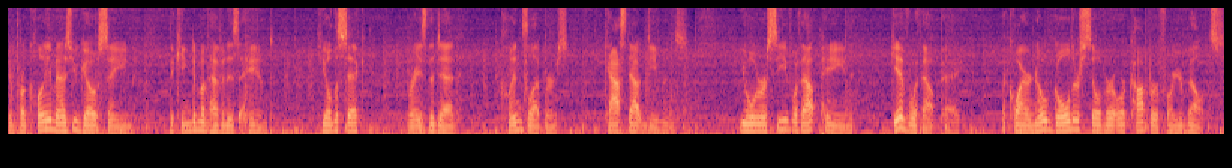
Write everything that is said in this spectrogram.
and proclaim as you go, saying, The kingdom of heaven is at hand. Heal the sick, raise the dead, cleanse lepers, cast out demons. You will receive without pain Give without pay. Acquire no gold or silver or copper for your belts,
